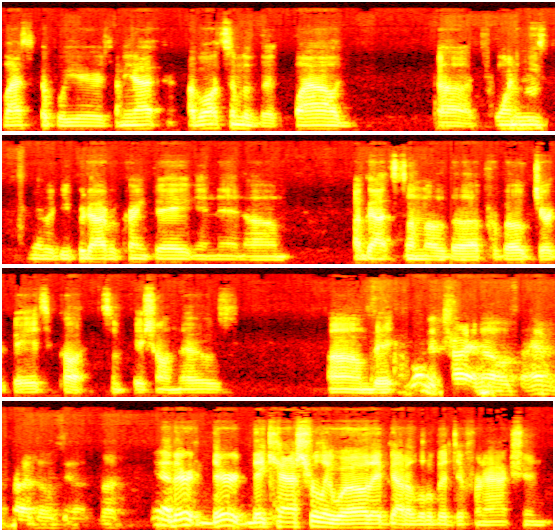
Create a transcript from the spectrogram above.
Last couple of years, I mean, I, I bought some of the cloud uh, 20s, you know, the deeper diver crankbait, and then um, I've got some of the provoke jerk baits. I caught some fish on those. Um, but I want to try those. I haven't tried those yet, but yeah, they're they're they cash really well. They've got a little bit different action,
